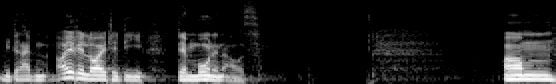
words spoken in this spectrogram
wie treiben eure Leute die Dämonen aus? Ähm,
